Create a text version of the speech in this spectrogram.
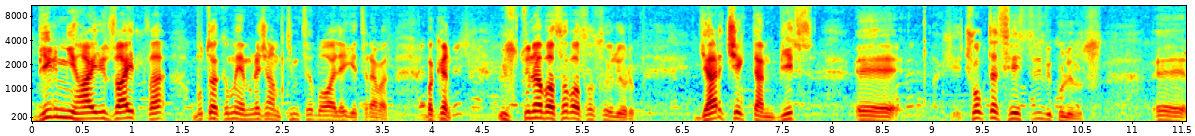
Bir Mihail Zayt'la bu takımı Emrecan kimse bu hale getiremez. Bakın üstüne basa basa söylüyorum. Gerçekten biz e, çok da sessiz bir kulübüz. E,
